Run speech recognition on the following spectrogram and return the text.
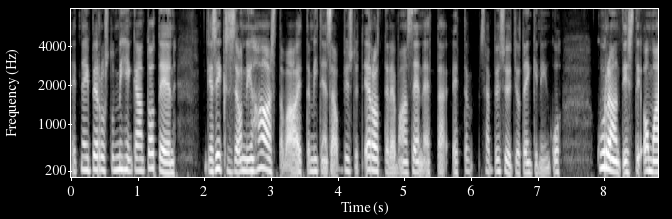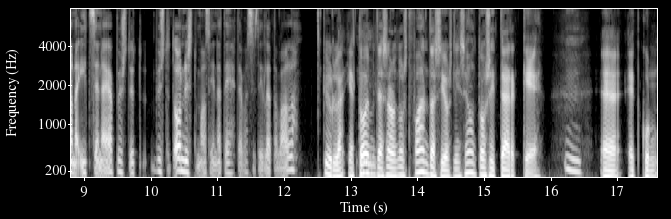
että ne ei perustu mihinkään toteen ja siksi se on niin haastavaa, että miten sä pystyt erottelemaan sen, että, että sä pysyt jotenkin niin kuin kurantisti omana itsenä ja pystyt, pystyt onnistumaan siinä tehtävässä sillä tavalla. Kyllä, ja toi mm. mitä sanoit noista fantasioista, niin se on tosi tärkeä, mm. että kun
